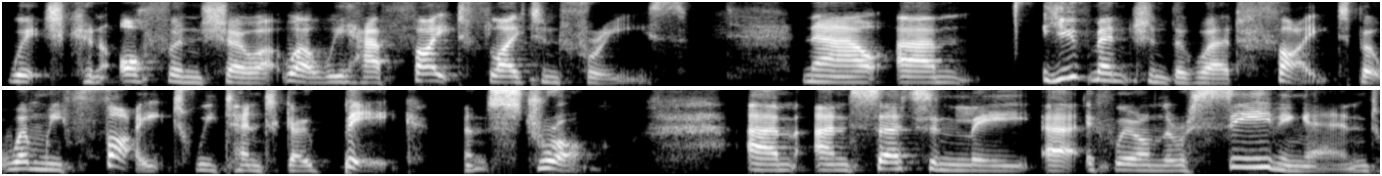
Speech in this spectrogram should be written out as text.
which can often show up. Well, we have fight, flight, and freeze. Now, um, you've mentioned the word fight, but when we fight, we tend to go big and strong. Um, and certainly, uh, if we're on the receiving end,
